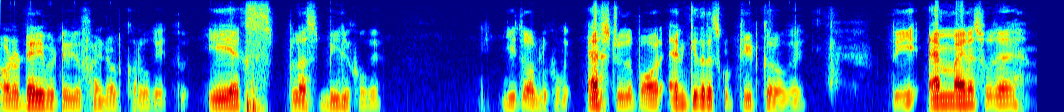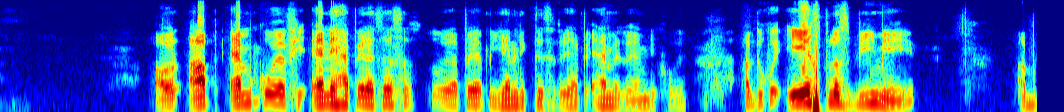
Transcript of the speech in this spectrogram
ऑर्डर डेरिवेटिव जो फाइंड आउट करोगे तो ए एक्स प्लस बी लिखोगे। ये तो आप लिखोगे। X to the power n की तरह इसको ट्रीट करोगे तो ये एम माइनस हो जाए। और आप m को या फिर n यहाँ पे रहता था तो यहाँ पे आप n लिखते थे तो यहाँ पे m है तो m लिखोगे। अब देखो ए एक्स प्लस बी में अब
